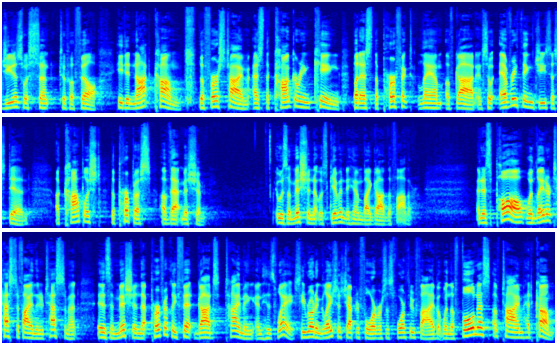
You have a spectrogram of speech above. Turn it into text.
Jesus was sent to fulfill. He did not come the first time as the conquering king, but as the perfect Lamb of God. And so everything Jesus did accomplished the purpose of that mission. It was a mission that was given to him by God the Father. And as Paul would later testify in the New Testament, it is a mission that perfectly fit God's timing and his ways. He wrote in Galatians chapter 4, verses 4 through 5, But when the fullness of time had come,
